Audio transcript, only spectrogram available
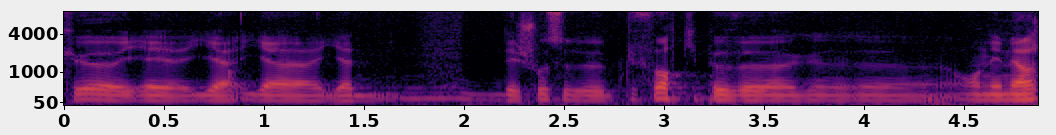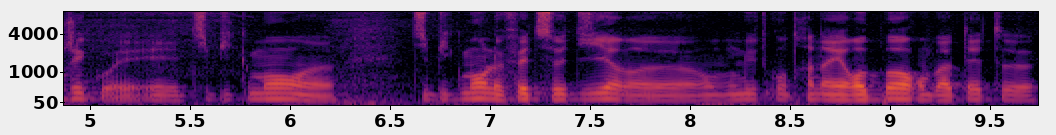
qu'il y, a des choses plus fortes qui peuvent en émerger. Et, typiquement, typiquement, le fait de se dire on lutte contre un aéroport, on va peut-être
